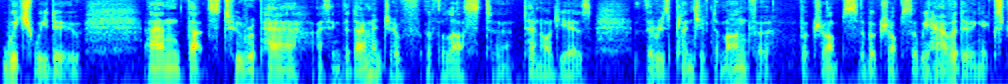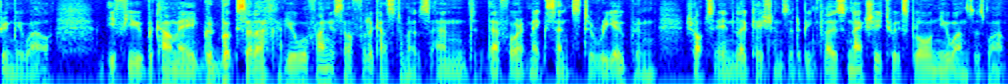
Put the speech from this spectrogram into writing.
which we do. And that's to repair, I think, the damage of, of the last uh, 10 odd years. There is plenty of demand for bookshops. The bookshops that we have are doing extremely well. If you become a good bookseller, you will find yourself full of customers, and therefore it makes sense to reopen shops in locations that have been closed and actually to explore new ones as well.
